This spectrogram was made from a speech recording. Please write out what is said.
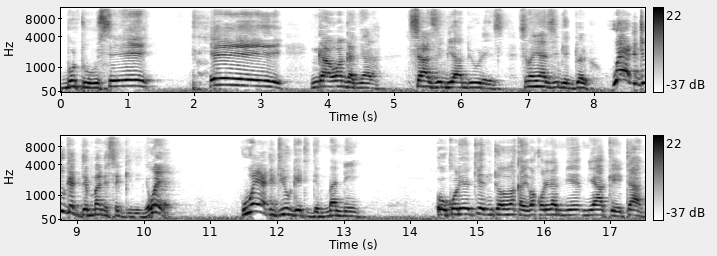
butuuse. Ngaawaganyala saazimbye ambulance simanyi azimbye eddwaliro. Where did you get the money segirinye where? Where did you get the money okoleki ebintu ababaka byebakolera myaka etaano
